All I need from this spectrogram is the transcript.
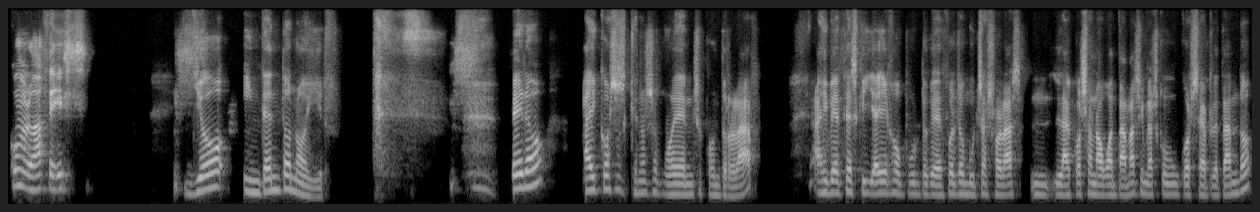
¿cómo lo haces? Yo intento no ir. Pero hay cosas que no se pueden controlar. Hay veces que ya llega un punto que después de muchas horas mm, la cosa no aguanta más y más como un corsé apretando.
